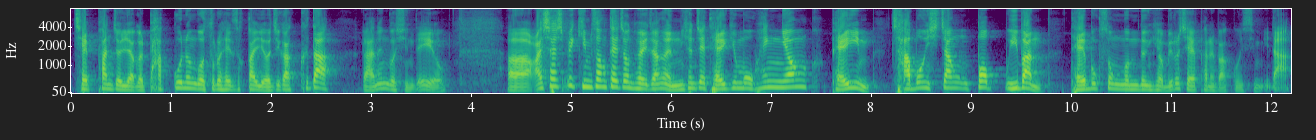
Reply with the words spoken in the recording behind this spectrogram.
재판 전략을 바꾸는 것으로 해석할 여지가 크다 라는 것인데요. 아, 아시다시피 김성태 전 회장은 현재 대규모 횡령, 배임, 자본시장법 위반, 대북송금 등 혐의로 재판을 받고 있습니다.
